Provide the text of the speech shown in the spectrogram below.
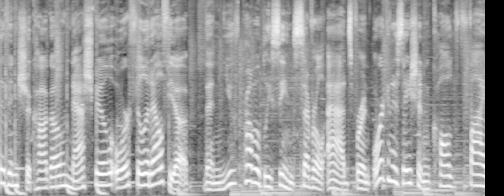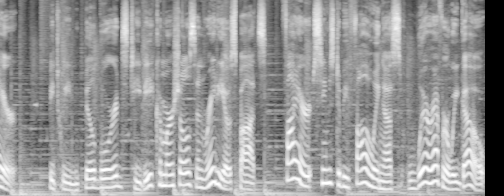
Live in Chicago, Nashville, or Philadelphia, then you've probably seen several ads for an organization called FIRE. Between billboards, TV commercials, and radio spots, FIRE seems to be following us wherever we go.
